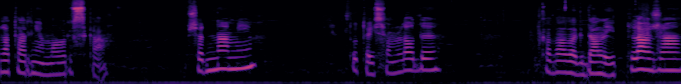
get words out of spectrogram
Latarnia morska. przed nami. Tutaj są lody. Kawałek dalej plaża.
